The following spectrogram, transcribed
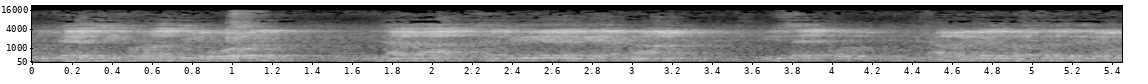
اتنے ایسی تھوڑا سی اور زیادہ سکریہ لگے نام، اسے اور الگ دفتر سے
